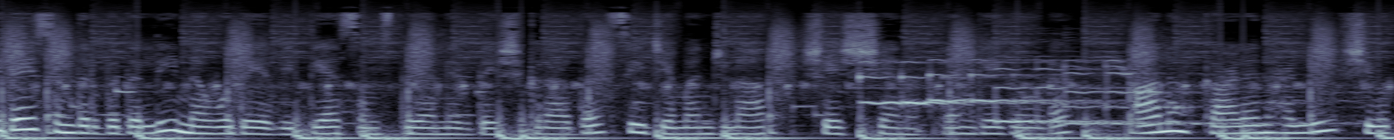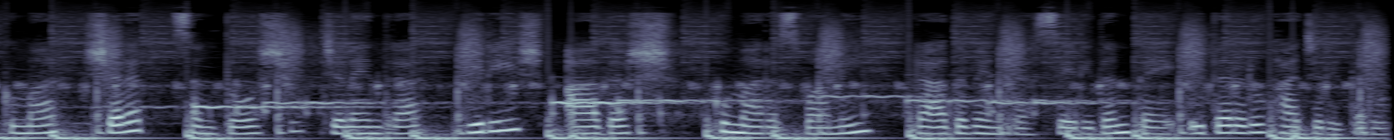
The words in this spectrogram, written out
ಇದೇ ಸಂದರ್ಭದಲ್ಲಿ ನವೋದಯ ವಿದ್ಯಾಸಂಸ್ಥೆಯ ನಿರ್ದೇಶಕರಾದ ಸಿಜೆ ಮಂಜುನಾಥ್, ಶೇಷ್ಯನ್ ರಂಗೇಗೌಡ, ಆನಂದ್ ಕಾಳನಹಳ್ಳಿ, ಶಿವಕುಮಾರ್, ಶರತ್ ಸಂತೋಷ್, ಜಲೇಂದ್ರ, ಗಿರೀಶ್, ಆದರ್ಶ್, ಕುಮಾರಸ್ವಾಮಿ, ರಾಘವೇಂದ್ರ ಸೇರಿದಂತೆ ಇತರರು ಹಾಜರಿದ್ದರು.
